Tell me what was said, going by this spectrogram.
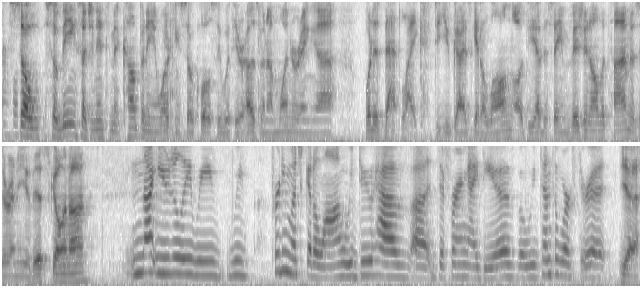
our whole So, so being such an intimate company and working so closely with your husband, I'm wondering, uh, what is that like? Do you guys get along? Do you have the same vision all the time? Is there any of this going on? Not usually. We we pretty much get along. We do have uh, differing ideas, but we tend to work through it. Yeah.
